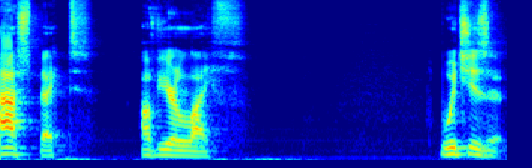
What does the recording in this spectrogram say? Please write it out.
aspect of your life. Which is it?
